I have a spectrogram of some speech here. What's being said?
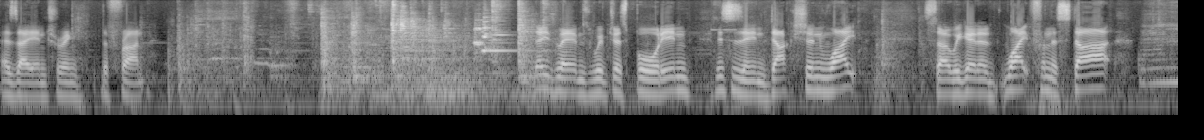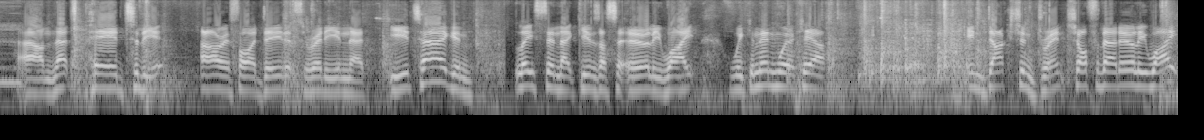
as they entering the front. These lambs we've just bought in. This is an induction weight. So we're going to wait from the start. Um, that's paired to the RFID that's already in that ear tag and least then that gives us an early weight. We can then work out induction drench off of that early weight.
